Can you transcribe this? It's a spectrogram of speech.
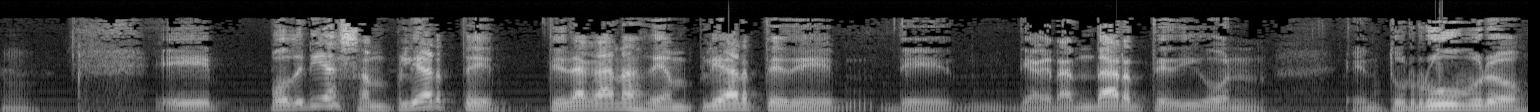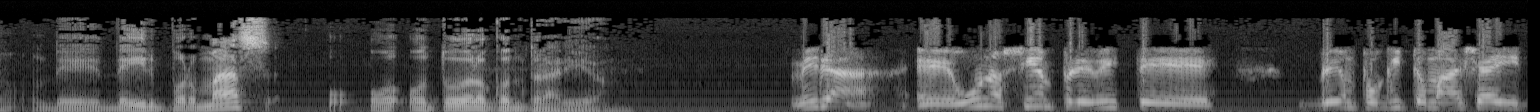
Mm. Eh, ¿Podrías ampliarte? ¿Te da ganas de ampliarte, de, de, agrandarte, digo, en, en tu rubro, de, ir por más o, todo lo contrario? Mira, eh, uno siempre, viste, ve un poquito más allá y,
